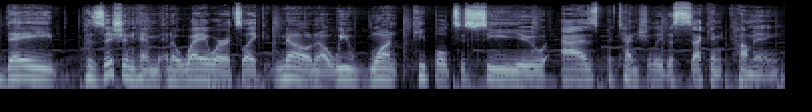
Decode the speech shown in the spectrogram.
they position him in a way where it's like, no, no, we want people to see you as potentially the second coming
